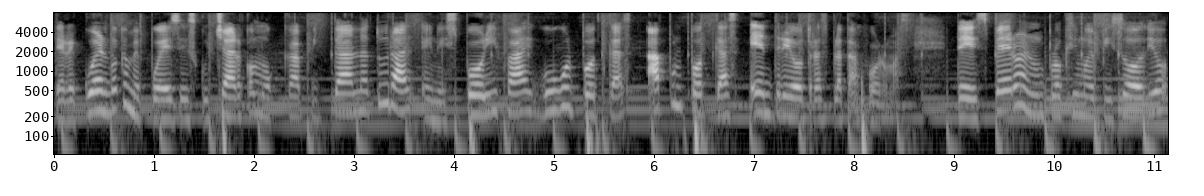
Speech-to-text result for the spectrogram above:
Te recuerdo que me puedes escuchar como Capital Natural en Spotify, Google Podcast, Apple Podcast, entre otras plataformas. Te espero en un próximo episodio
